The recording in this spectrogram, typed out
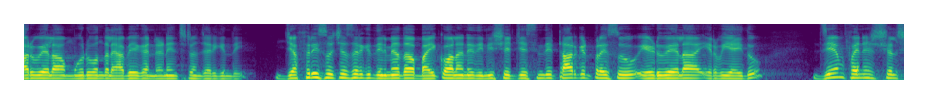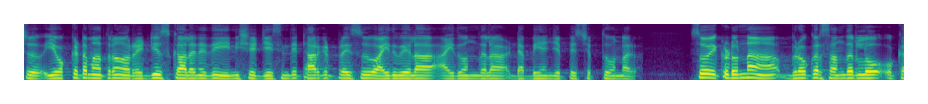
ఆరు వేల మూడు వందల యాభైగా నిర్ణయించడం జరిగింది. జఫరీస్ వచ్చేసరికి దీని మీద బైకాల్ అనేది ఇనిషియేట్ చేసింది. టార్గెట్ ప్రైస్ ఏడు వేల ఇరవై ఐదు. జేఎం ఫైనాన్షియల్స్ ఈ ఒక్కటి మాత్రం రెడ్యూస్ కాల్ అనేది ఇనిషియేట్ చేసింది. టార్గెట్ ప్రైస్ ఐదు వేల ఐదు వందల డెబ్బై అని చెప్పేసి చెప్తూ ఉన్నారు. సో ఇక్కడున్న బ్రోకర్స్ అందరిలో ఒక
